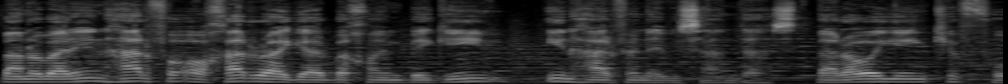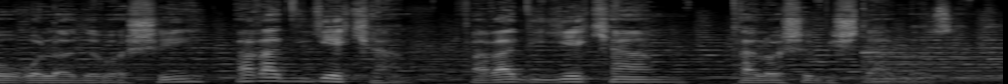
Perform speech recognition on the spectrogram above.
بنابراین حرف آخر رو اگر بخوایم بگیم این حرف نویسنده است. برای اینکه فوق العاده باشی فقط یکم فقط یکم تلاش بیشتر لازمه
